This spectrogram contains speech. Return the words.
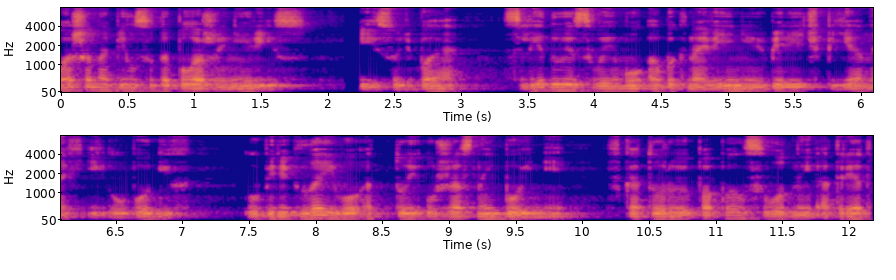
Паша напился до положения рис. И судьба, следуя своему обыкновению беречь пьяных и убогих, уберегла его от той ужасной бойни, в которую попал сводный отряд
